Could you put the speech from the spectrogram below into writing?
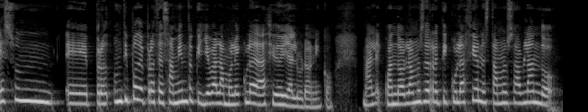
es un, eh, un, tipo de procesamiento que lleva la molécula de ácido hialurónico. ¿vale? Cuando hablamos de reticulación estamos hablando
